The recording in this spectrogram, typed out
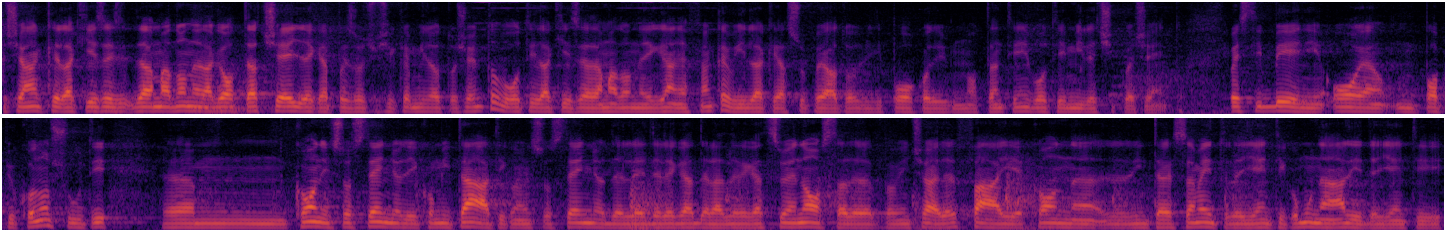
C'è anche la chiesa della Madonna della Grotta a Ceglie che ha preso circa 1.800 voti, la chiesa della Madonna dei Grani a Francavilla che ha superato di poco, di un'ottantina di voti, 1.500. Questi beni ora un po' più conosciuti ehm, con il sostegno dei comitati, con il sostegno delega, della delegazione nostra, del provinciale del FAI e con l'interessamento degli enti comunali, degli enti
